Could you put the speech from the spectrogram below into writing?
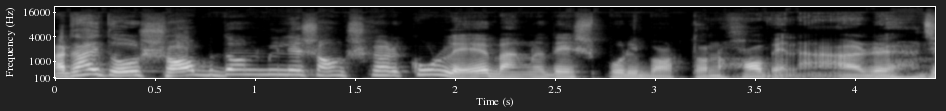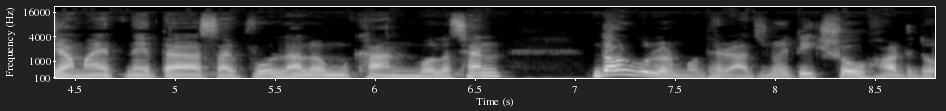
আর তাই তো সব দল মিলে সংস্কার করলে বাংলাদেশ পরিবর্তন হবে না। আর জামায়াত নেতা সাইফুল আলম খান বলেছেন, দলগুলোর মধ্যে রাজনৈতিক সৌহার্দ্য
